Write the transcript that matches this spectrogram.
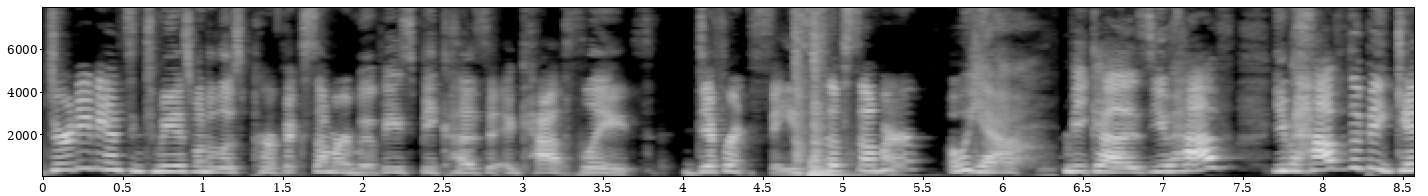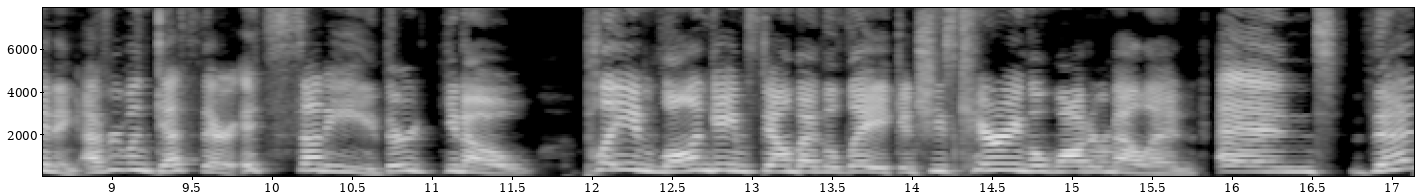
Dirty Dancing to me is one of those perfect summer movies because it encapsulates different phases of summer. Oh yeah, Because you have you have the beginning. Everyone gets there. It's sunny. They're, you know, playing lawn games down by the lake and she's carrying a watermelon. And then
